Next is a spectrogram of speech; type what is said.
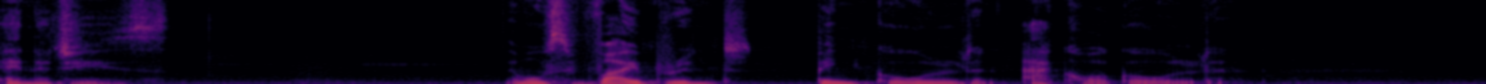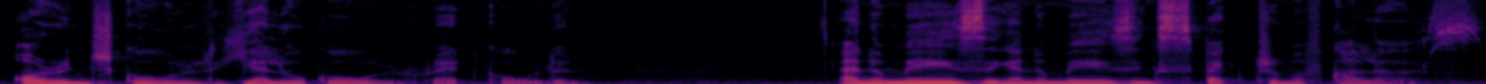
energies. The most vibrant pink gold and aqua gold and orange gold, yellow gold, red gold, and an amazing, an amazing spectrum of colors.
